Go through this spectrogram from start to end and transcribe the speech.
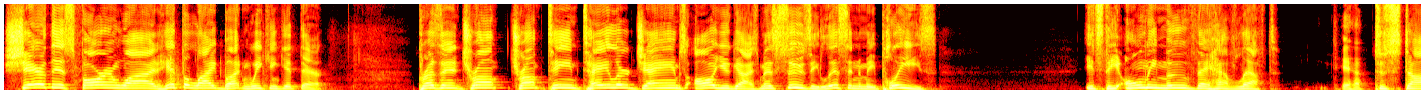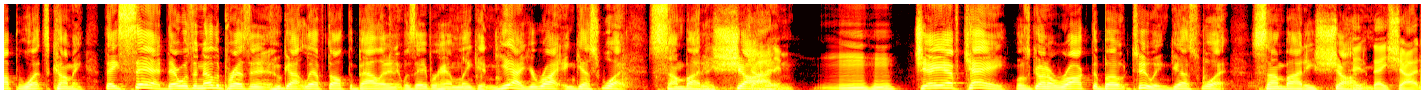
share this far and wide, hit the like button. We can get there. President Trump, Trump team, Taylor, James, all you guys, Miss Susie, listen to me, please. It's the only move they have left Yeah. to stop what's coming. They said there was another president who got left off the ballot, and it was Abraham Lincoln. Yeah, you're right. And guess what? Somebody shot, Got him. him. Mm-hmm. JFK was going to rock the boat too, and guess what? Somebody shot They, him. they shot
